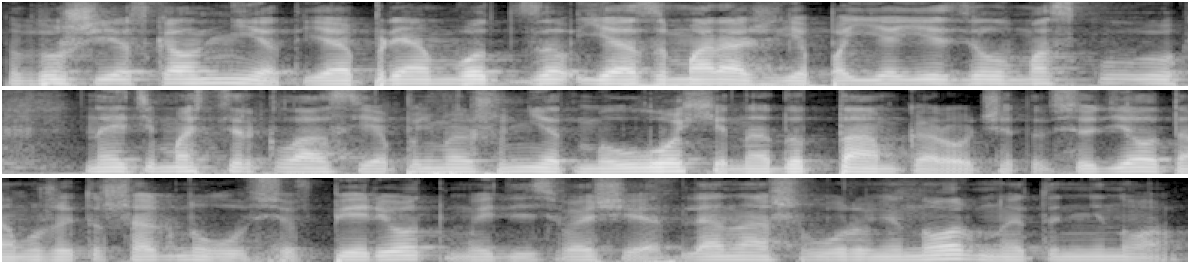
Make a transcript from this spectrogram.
Ну, потому что я сказал, нет, я прям вот, за, я замораживаю. Я, я ездил в Москву на эти мастер-классы, я понимаю, что нет, мы лохи, надо там, короче, это все делать, там уже это шагнуло все вперед, мы здесь вообще для нашего уровня норм, но это не норм.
